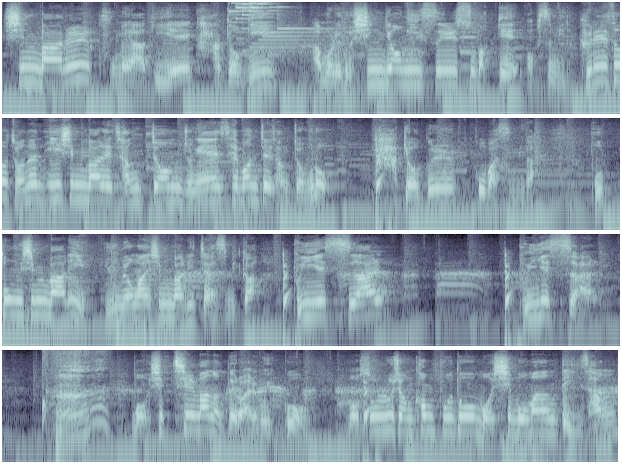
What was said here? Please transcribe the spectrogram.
신발을 구매하기에 가격이 아무래도 신경이 쓰일 수밖에 없습니다. 그래서 저는 이 신발의 장점 중에 세 번째 장점으로 가격을 꼽았습니다. 보통 신발이 유명한 신발 있지 않습니까? VSR, VSR 뭐 17만 원대로 알고 있고 뭐 솔루션 컴프도 뭐 15만 원대 이상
